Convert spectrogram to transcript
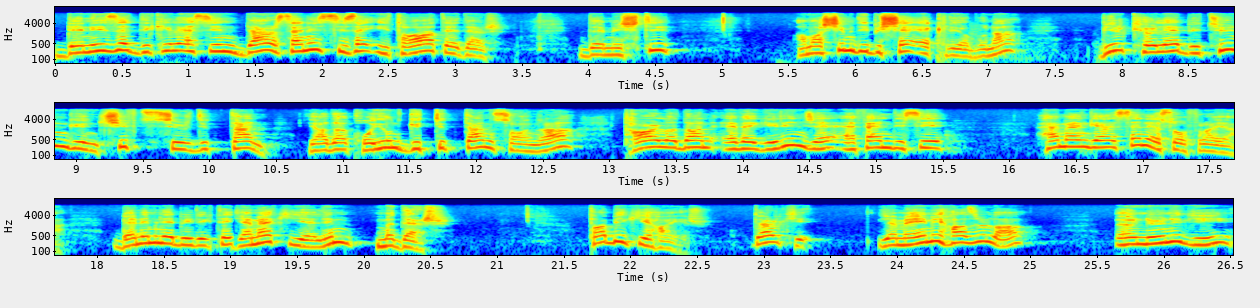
denize dikilesin derseniz size itaat eder demişti. Ama şimdi bir şey ekliyor buna. Bir köle bütün gün çift sürdükten ya da koyun güttükten sonra tarladan eve gelince efendisi hemen gelsene sofraya benimle birlikte yemek yiyelim mi der. Tabii ki hayır. Der ki yemeğimi hazırla, önlüğünü giy,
